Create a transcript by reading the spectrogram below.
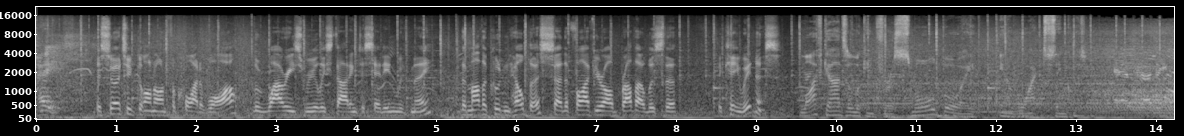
Hey. The search had gone on for quite a while. The worries really starting to set in with me. The mother couldn't help us, so the five-year-old brother was the, the key witness. Lifeguards are looking for a small boy in a white singlet.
